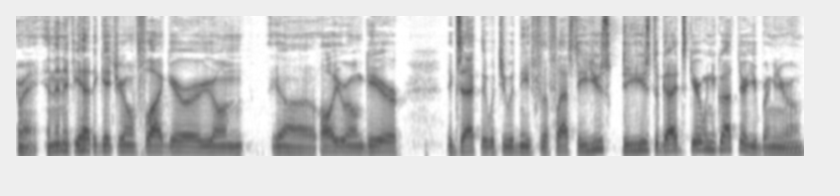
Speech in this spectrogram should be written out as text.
Right. And then if you had to get your own fly gear or your own uh, all your own gear, exactly what you would need for the flats. Do you use do you use the guides gear when you go out there? Or you bring in your own?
